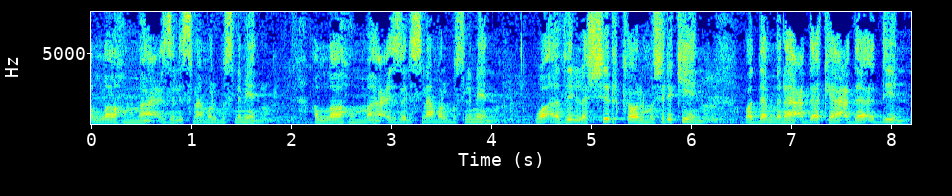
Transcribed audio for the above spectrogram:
اللهم أعز الإسلام والمسلمين. اللهم أعز الإسلام والمسلمين. وأذل الشرك والمشركين. ودمر أعداءك أعداء الدين.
